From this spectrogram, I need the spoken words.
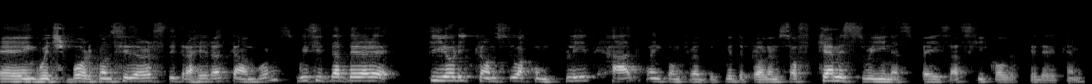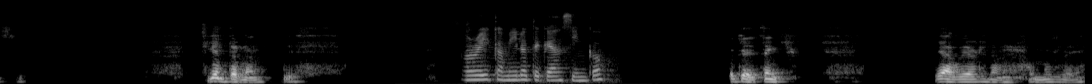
in which Bohr considers the tetrahedral compounds, we see that their theory comes to a complete halt when confronted with the problems of chemistry in a space, as he called it, chemistry. Siguiente, Hernán, please. Sorry, Camilo, te quedan cinco. Okay, thank you. Yeah, we are done, almost ready.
